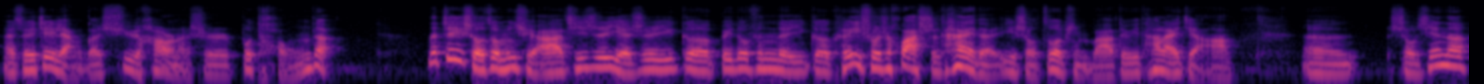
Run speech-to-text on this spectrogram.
哎，所以这两个序号呢是不同的。那这首奏鸣曲啊，其实也是一个贝多芬的一个可以说是划时代的一首作品吧。对于他来讲啊，嗯，首先呢，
